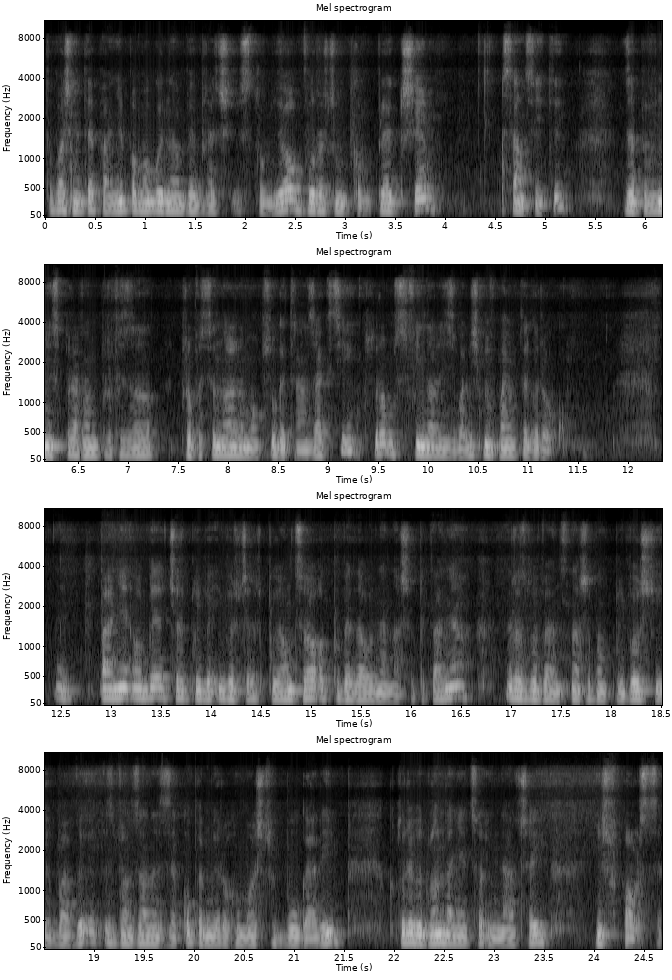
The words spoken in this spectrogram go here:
To właśnie te panie pomogły nam wybrać studio w uroczym kompleksie Sun City. Zapewnili sprawę profesjo- profesjonalną obsługę transakcji, którą sfinalizowaliśmy w maju tego roku. Panie obie cierpliwie i wyczerpująco odpowiadały na nasze pytania, rozwiewając nasze wątpliwości i obawy związane z zakupem nieruchomości w Bułgarii, który wygląda nieco inaczej niż w Polsce.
